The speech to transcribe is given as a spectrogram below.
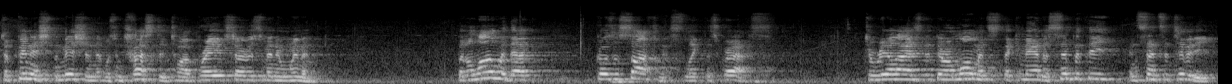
to finish the mission that was entrusted to our brave servicemen and women. But along with that goes a softness like this grass to realize that there are moments that command a sympathy and sensitivity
